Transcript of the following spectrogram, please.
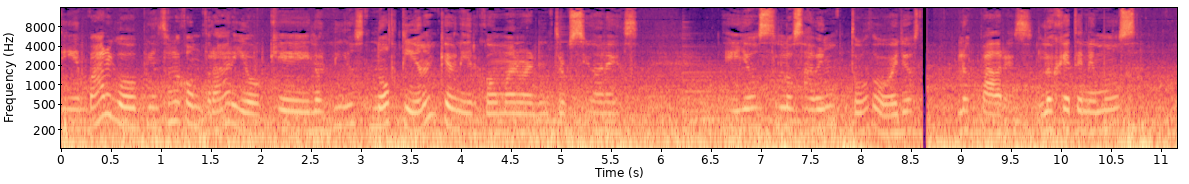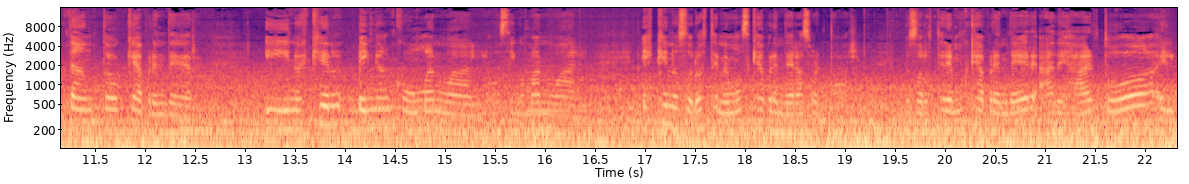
Sin embargo, pienso lo contrario, que los niños no tienen que venir con manual de instrucciones. Ellos lo saben todo, ellos, los padres, los que tenemos tanto que aprender. Y no es que vengan con un manual o sin un manual, es que nosotros tenemos que aprender a soltar. Nosotros tenemos que aprender a dejar todo el,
